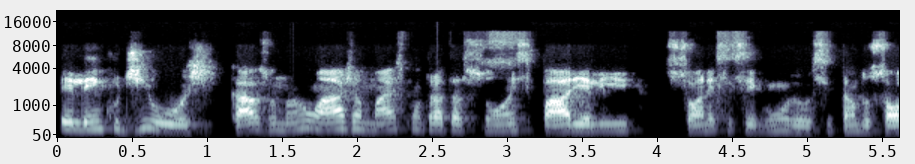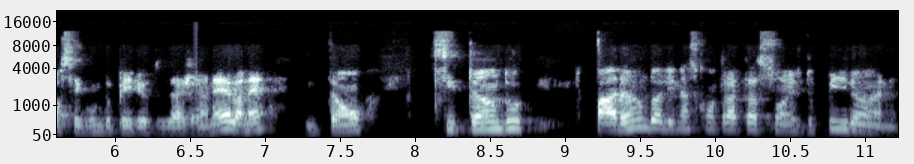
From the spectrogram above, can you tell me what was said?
elenco de hoje. Caso não haja mais contratações, pare ali só nesse segundo, citando só o segundo período da janela, né? Então, citando, parando ali nas contratações do Pirani,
